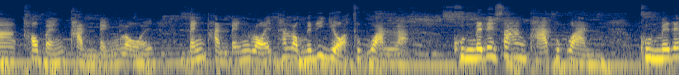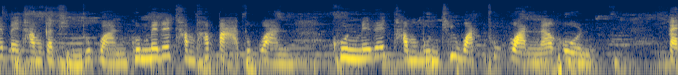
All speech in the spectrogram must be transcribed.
มากเท่าแบงค์พันแบงค์ร้อยแบงค์พันแบงค์ร้อยถ้าเราไม่ได้หยอดทุกวันล่ะ คุณไม่ได้สร้างพระทุกวัน คุณไม่ได้ไปทำกระถิ่นทุกวัน คุณไม่ได้ทำพระป่าทุกวัน คุณไม่ได้ทำบุญที่วัดทุกวันนะคุณแต่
